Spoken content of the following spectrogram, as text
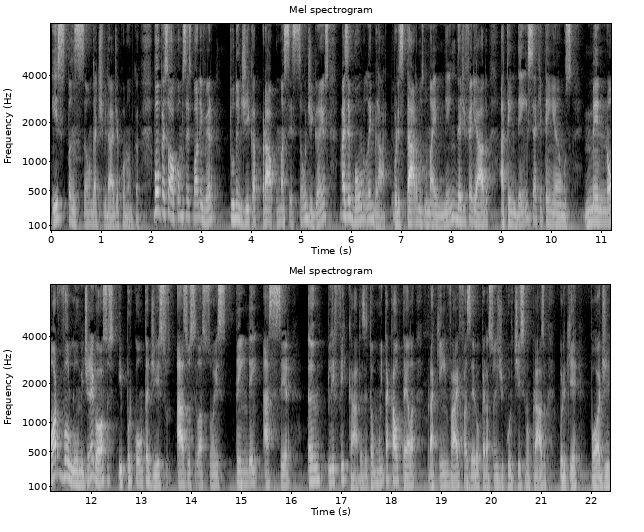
expansão da atividade econômica. Bom, pessoal, como vocês podem ver, tudo indica para uma sessão de ganhos, mas é bom lembrar, por estarmos numa emenda de feriado, a tendência é que tenhamos menor volume de negócios e por conta disso as oscilações tendem a ser amplificadas. Então, muita cautela para quem vai fazer operações de curtíssimo prazo, porque pode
